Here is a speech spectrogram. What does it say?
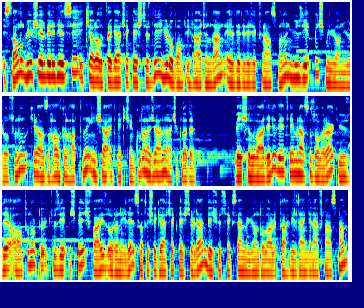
İstanbul Büyükşehir Belediyesi 2 Aralık'ta gerçekleştirdiği Eurobond ihracından elde edilecek finansmanın 170 milyon eurosunu Kirazlı Halkalı hattını inşa etmek için kullanacağını açıkladı. 5 yıl vadeli ve teminatsız olarak %6.375 faiz oranı ile satışı gerçekleştirilen 580 milyon dolarlık tahvilden gelen finansman,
